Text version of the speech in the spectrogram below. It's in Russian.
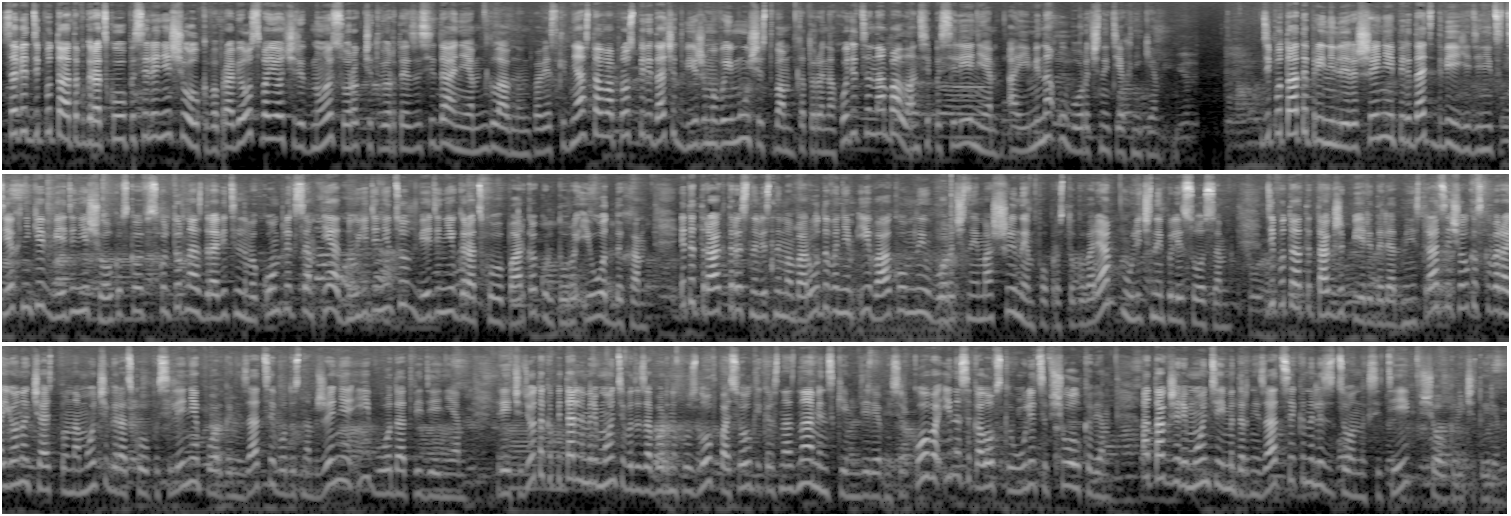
Совет депутатов городского поселения Щелково провел свое очередное 44-е заседание. Главным на повестке дня стал вопрос передачи движимого имущества, которое находится на балансе поселения, а именно уборочной техники. Депутаты приняли решение передать две единицы техники в ведение Щелковского физкультурно-оздоровительного комплекса и одну единицу в ведение городского парка культуры и отдыха. Это тракторы с навесным оборудованием и вакуумные уборочные машины, попросту говоря, уличные пылесосы. Депутаты также передали администрации Щелковского района часть полномочий городского поселения по организации водоснабжения и водоотведения. Речь идет о капитальном ремонте водозаборных узлов в поселке Краснознаменский, деревне Серкова и на Соколовской улице в Щелкове, а также ремонте и модернизации канализационных сетей в Щелкове-4.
